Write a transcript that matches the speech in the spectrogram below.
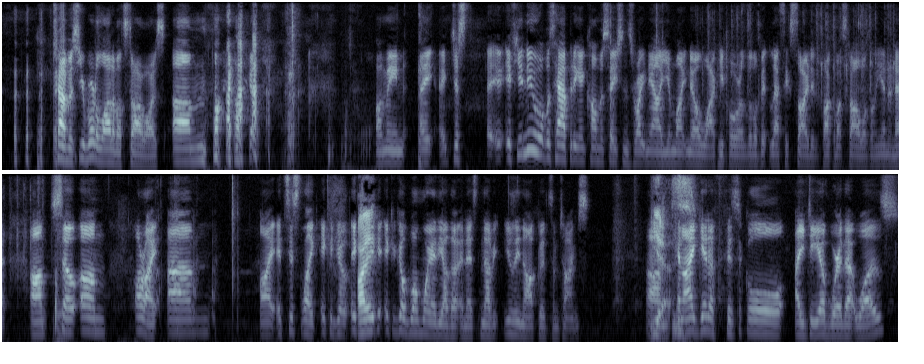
Travis, you wrote a lot about Star Wars. Um, I mean, I, I just i- if you knew what was happening in conversations right now, you might know why people are a little bit less excited to talk about Star Wars on the internet. Um, so um, all right, um, I it's just like it could go it, I- it, could- it could go one way or the other, and it's never, usually not good sometimes. Um, Yes. Can I get a physical idea of where that was?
